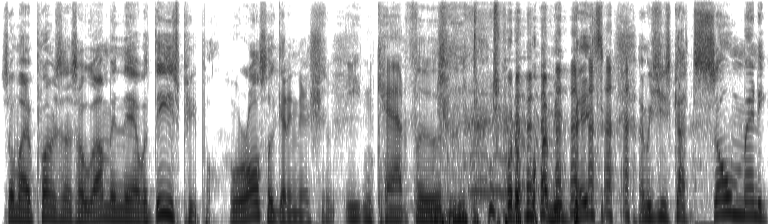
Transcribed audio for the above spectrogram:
So my appointments, and so I'm in there with these people who are also getting their shit. Eating cat food. I mean. Basically, I mean, she's got so many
